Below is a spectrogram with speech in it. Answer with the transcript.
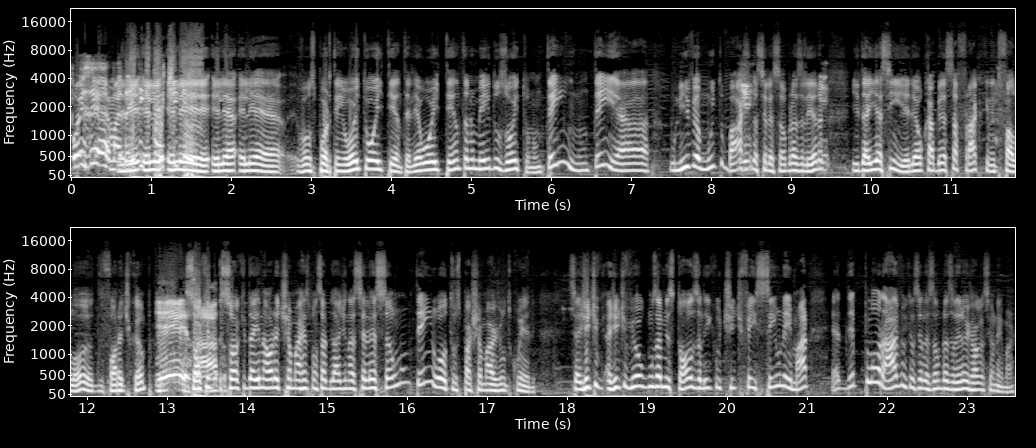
Pois é, mas ele, daí tem ele, ele, ele, ele, é, ele é, vamos supor, tem 8 ou 80. Ele é o 80 no meio dos 8. Não tem, não tem. É, o nível é muito baixo e, da seleção brasileira. E, e, daí, assim, ele é o cabeça fraca, que nem tu falou, fora de campo. É, só, que, só que daí, na hora de chamar a responsabilidade na seleção, não tem outros para chamar junto com ele. Se a, gente, a gente viu alguns amistosos ali que o Tite fez sem o Neymar. É deplorável que a seleção brasileira joga sem o Neymar.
